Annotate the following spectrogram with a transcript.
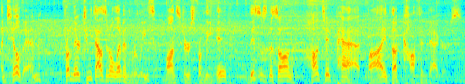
Until then, from their 2011 release, Monsters from the Id, this is the song Haunted Pad by the Coffin Daggers.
